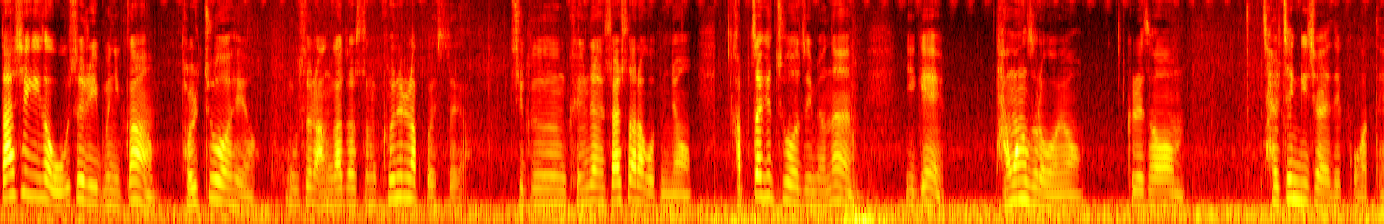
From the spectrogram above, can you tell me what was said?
따시기가 옷을 입으니까 덜 추워해요. 옷을 안 가져왔으면 큰일 날 뻔했어요. 지금 굉장히 쌀쌀하거든요. 갑자기 추워지면은 이게 당황스러워요. 그래서 잘 챙기셔야 될 것 같아.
